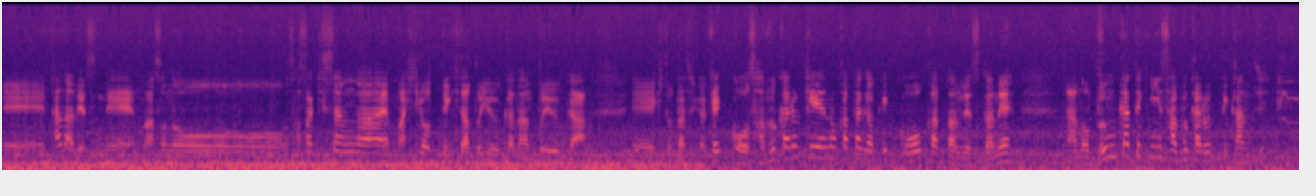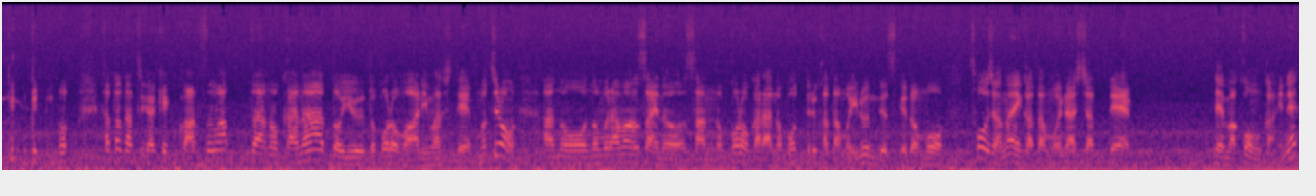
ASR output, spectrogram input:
えー、ただですね、まあ、その、佐々木さんが、まあ、拾ってきたというか、なんというか、えー、人たちが結構サブカル系の方が結構多かったんですかね。あの文化的にサブカルって感じの方たちが結構集まったのかなというところもありましてもちろんあの野村萬斎のさんの頃から残ってる方もいるんですけどもそうじゃない方もいらっしゃってで、まあ、今回ね、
